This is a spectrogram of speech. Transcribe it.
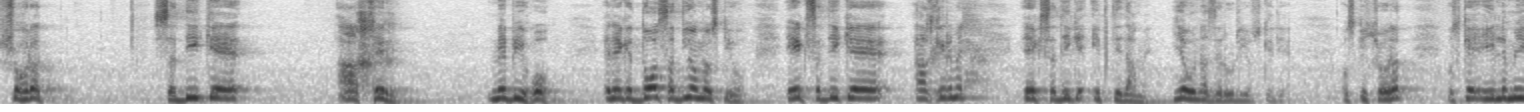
शोहरत सदी के आखिर में भी हो। यानी कि दो सदियों में उसकी हो। एक सदी के आखिर में एक सदी के इब्तिदा में। ये होना ज़रूरी है उसके लिए। उसकी शहरत, उसके इलमी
